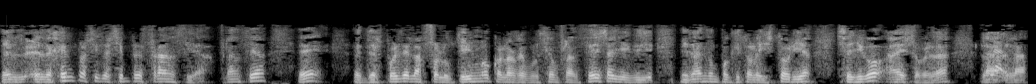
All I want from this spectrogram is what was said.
el, el, ejemplo ha sido siempre Francia. Francia, eh, después del absolutismo con la Revolución Francesa y mirando un poquito la historia, se llegó a eso, ¿verdad? La,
